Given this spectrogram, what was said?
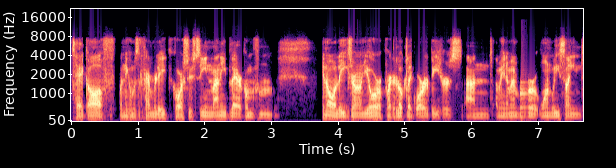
take off when he comes to the Premier League. Of course, we've seen many player come from, you know, leagues around Europe where they look like world beaters. And I mean, I remember one we signed,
